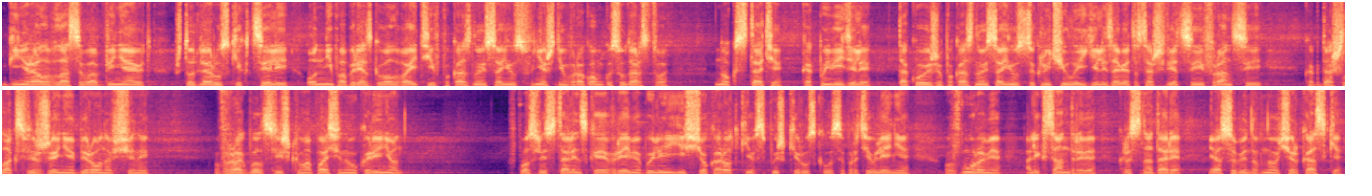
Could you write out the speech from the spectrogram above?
Генерала Власова обвиняют, что для русских целей он не побрезговал войти в показной союз с внешним врагом государства. Но, кстати, как мы видели, такой же показной союз заключила и Елизавета со Швецией и Францией, когда шла к свержению Бероновщины. Враг был слишком опасен и укоренен. В послесталинское время были и еще короткие вспышки русского сопротивления в Муроме, Александрове, Краснодаре и особенно в Новочеркасске.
